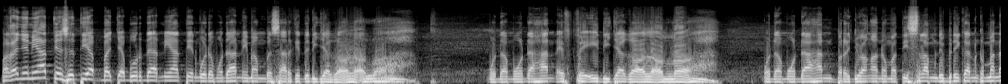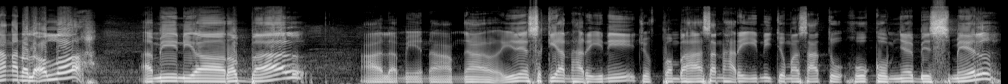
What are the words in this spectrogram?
Makanya niatnya setiap baca burda niatin mudah-mudahan imam besar kita dijaga oleh Allah. Mudah-mudahan FPI dijaga oleh Allah. Mudah-mudahan perjuangan umat Islam diberikan kemenangan oleh Allah. Amin ya rabbal alamin. Nah, ini sekian hari ini pembahasan hari ini cuma satu, hukumnya bismil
